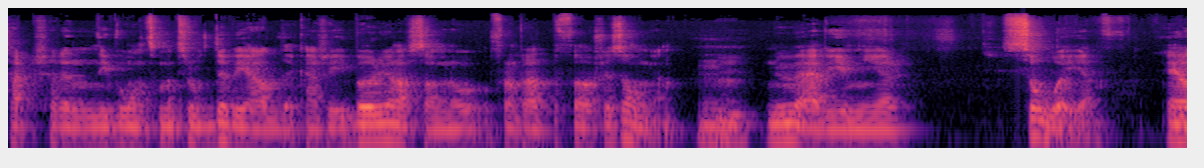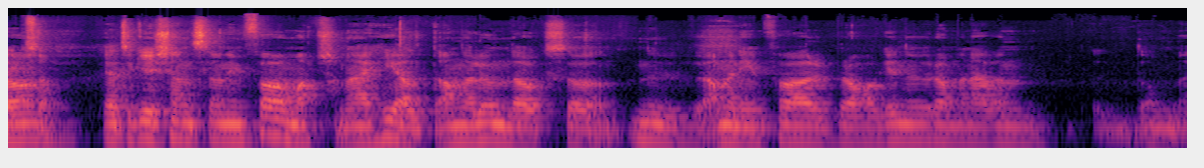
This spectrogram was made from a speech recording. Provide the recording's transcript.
toucha den nivån som man trodde vi hade kanske i början av säsongen och framförallt på försäsongen. Nu är vi ju mer så igen. Ja, Liksom. jag tycker känslan inför matcherna är helt annorlunda också nu. Ja, men inför Brage nu då, men även de eh,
